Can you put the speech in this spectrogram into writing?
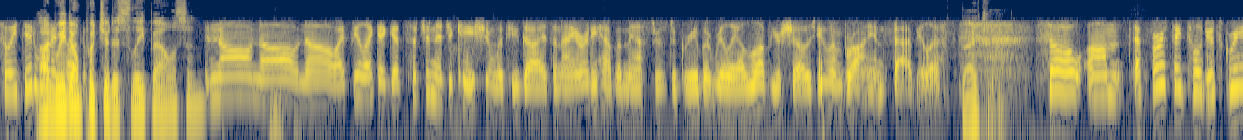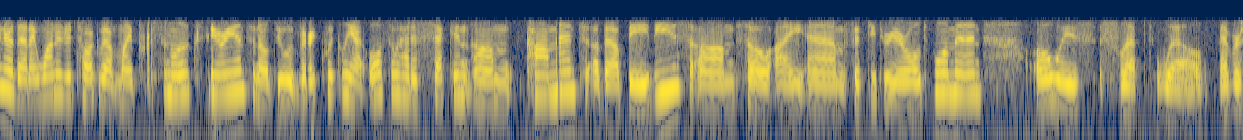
so I did. Want uh, we don't put you to sleep, Allison. No, no, no. I feel like I get such an education with you guys, and I already have a master's degree. But really, I love your shows. You and Brian, fabulous. Thank you. So, um, at first, I told your screener that I wanted to talk about my personal experience, and I'll do it very quickly. I also had a second um, comment about babies. Um, so, I am a 53 year old woman, always slept well ever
